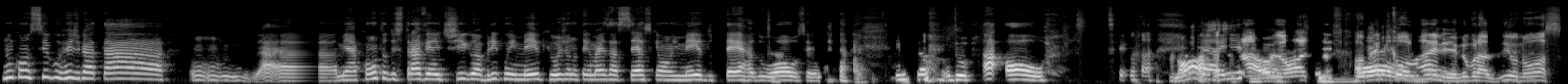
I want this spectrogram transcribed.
não consigo resgatar um, a, a, minha conta do Strava é antiga, eu abri com um e-mail que hoje eu não tenho mais acesso, que é um e-mail do Terra, do UOL, sei lá. Então, do AOL, sei lá. Nossa, aí, ah, nossa, América Online no Brasil, nossa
